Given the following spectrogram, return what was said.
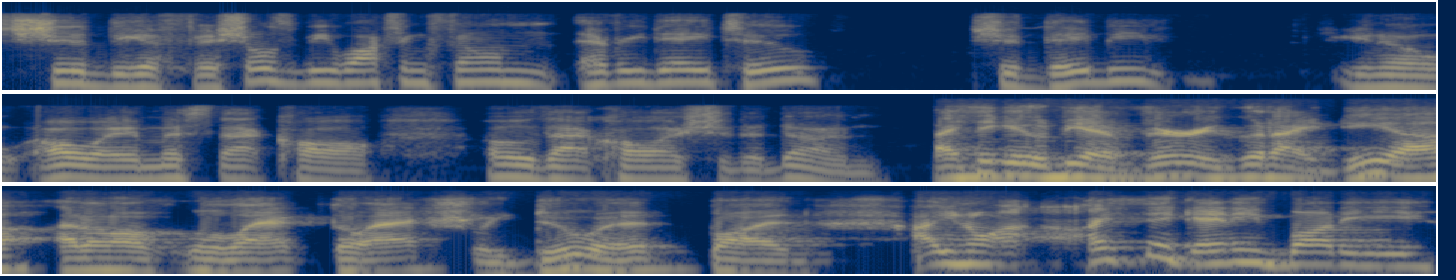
should the officials be watching film every day too? Should they be you know oh i missed that call. Oh that call i should have done. I think it would be a very good idea. I don't know if we'll act, they'll actually do it, but I, you know, I, I think anybody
